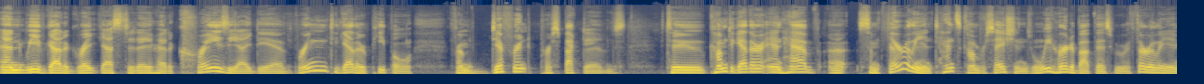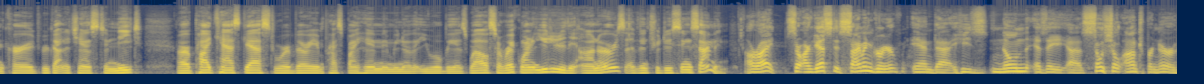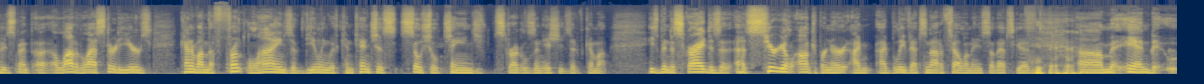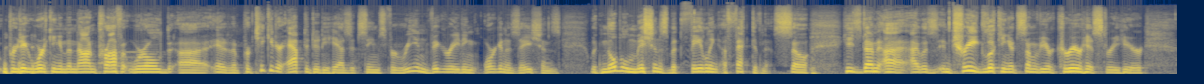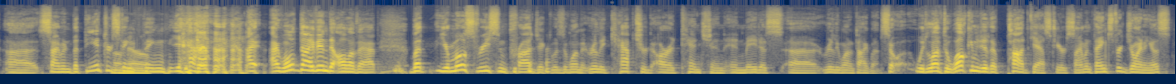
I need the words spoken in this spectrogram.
And we've got a great guest today who had a crazy idea of bringing together people from different perspectives to come together and have uh, some fairly intense conversations. When we heard about this, we were thoroughly encouraged. We've gotten a chance to meet our podcast guest. We're very impressed by him, and we know that you will be as well. So, Rick, why don't you do the honors of introducing Simon? All right. So, our guest is Simon Greer, and uh, he's known as a uh, social entrepreneur who spent a, a lot of the last 30 years kind of on the front lines of dealing with contentious social change struggles and issues that have come up. He's been described as a, a serial entrepreneur. I'm, i believe that's not a felony, so that's good. um, and particularly working in the nonprofit world, uh, and a particular aptitude he has, it seems, for reinvigorating organizations with noble missions but failing effectiveness. So he's done. Uh, I was intrigued looking at some of your career history here uh, Simon. But the interesting oh, no. thing, yeah, I, I won't dive into all of that. But your most recent project was the one that really captured our attention and made us uh, really want to talk about. It. So we'd love to welcome you to the podcast here, Simon. Thanks for joining us.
